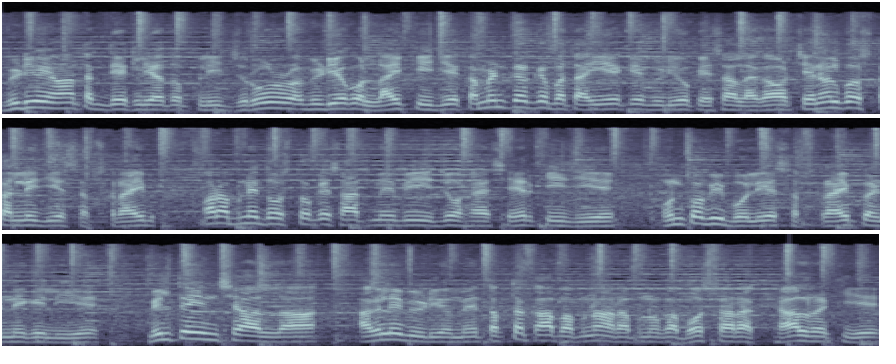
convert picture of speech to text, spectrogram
वीडियो यहाँ तक देख लिया तो प्लीज़ ज़रूर वीडियो को लाइक कीजिए कमेंट करके बताइए कि वीडियो कैसा लगा और चैनल को कर लीजिए सब्सक्राइब और अपने दोस्तों के साथ में भी जो है शेयर कीजिए, उनको भी बोलिए सब्सक्राइब करने के लिए। मिलते हैं इन अगले वीडियो में। तब तक आप अपना और अपनों का बहुत सारा ख्याल रखिए।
